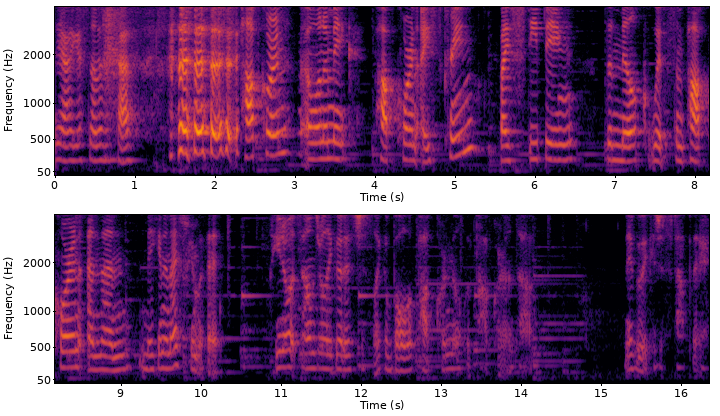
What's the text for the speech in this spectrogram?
Yeah, I guess none of us have. popcorn. I want to make popcorn ice cream by steeping the milk with some popcorn and then making an ice cream with it. You know what sounds really good? It's just like a bowl of popcorn milk with popcorn on top. Maybe we could just stop there.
